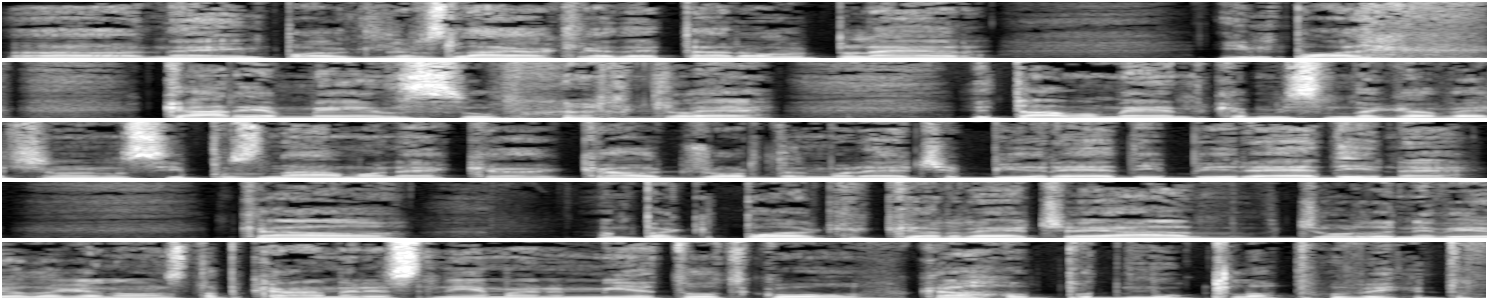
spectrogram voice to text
uh, ne, in pol razlaga, kle, da je ta roleplayer. In pol, kar je meni super, kle, je ta moment, ki mislim, da ga večino vsi poznamo, ne, kao Jordan mu reče: Be ready, be ready. Ne, kao, Ampak polk kar reče, ja, Jordan je vedel, da ga non-stop kamere snema in mi je to tako, kao podmuklo povedal.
